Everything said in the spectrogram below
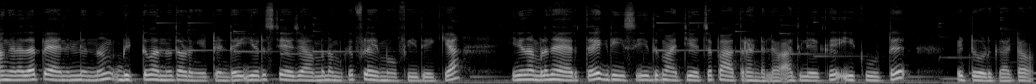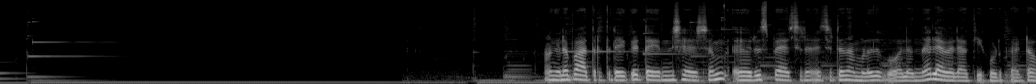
അങ്ങനെ അത് പാനിൽ നിന്നും വിട്ട് വന്ന് തുടങ്ങിയിട്ടുണ്ട്. ഈ ഒരു സ്റ്റേജ് ആകുമ്പോൾ നമുക്ക് ഫ്ലെയിം ഓഫ് ചെയ്ത് വയ്ക്കുക ഇനി നമ്മൾ നേരത്തെ ഗ്രീസ് ചെയ്ത് മാറ്റി വെച്ച പാത്രം ഉണ്ടല്ലോ അതിലേക്ക് ഈ കൂട്ട് ഇട്ട് കൊടുക്കുക കേട്ടോ. അങ്ങനെ പാത്രത്തിലേക്ക് ഇട്ടതിന് ശേഷം ഒരു സ്പാച്ചിന് വെച്ചിട്ട് നമ്മൾ ഇതുപോലെ ഒന്ന് ലെവലാക്കി കൊടുക്കുക കേട്ടോ.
